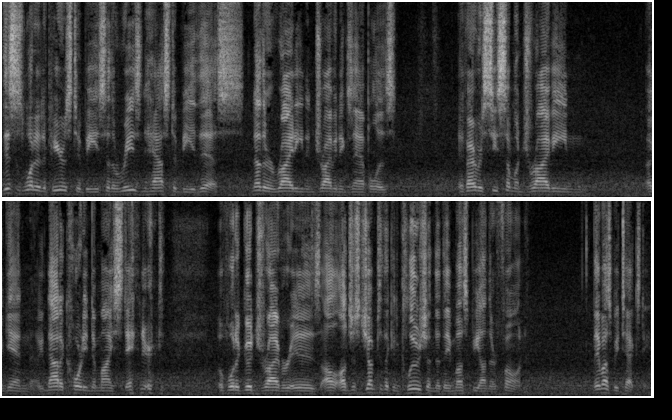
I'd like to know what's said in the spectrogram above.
this is what it appears to be, so the reason has to be this. Another riding and driving example is if I ever see someone driving, again, not according to my standard of what a good driver is, I'll, I'll just jump to the conclusion that they must be on their phone. They must be texting.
